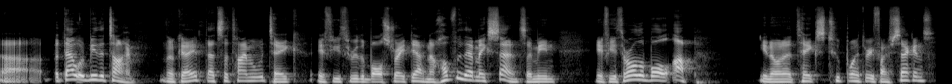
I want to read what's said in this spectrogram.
uh, but that would be the time. Okay, that's the time it would take if you threw the ball straight down. Now, hopefully that makes sense. I mean, if you throw the ball up, you know, and it takes 2.35 seconds,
